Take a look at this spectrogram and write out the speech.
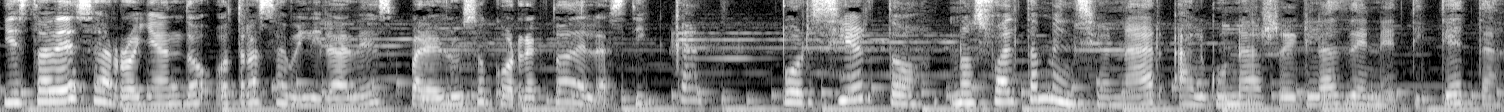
y está desarrollando otras habilidades para el uso correcto de las TICCAT. Por cierto, nos falta mencionar algunas reglas de etiqueta,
